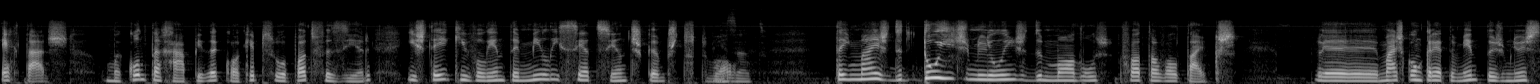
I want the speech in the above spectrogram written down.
hectares uma conta rápida que qualquer pessoa pode fazer, isto é equivalente a 1.700 campos de futebol. Exato. Tem mais de 2 milhões de módulos fotovoltaicos. É, mais concretamente, 2 milhões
